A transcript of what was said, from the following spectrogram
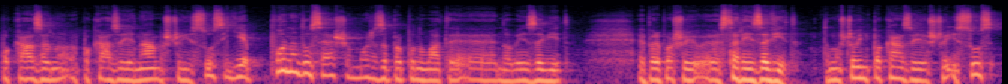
показано, показує нам, що Ісус є понад усе, що може запропонувати е, новий завіт. Перепрошую, старий завіт. Тому що Він показує, що Ісус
